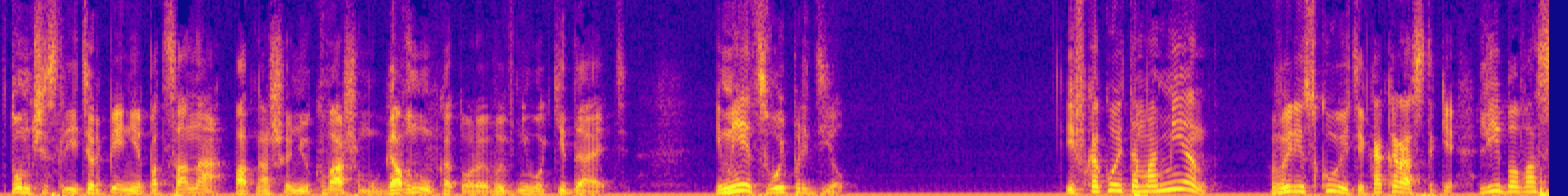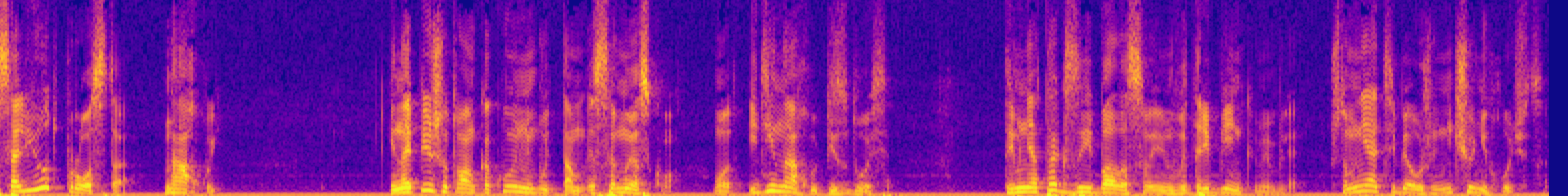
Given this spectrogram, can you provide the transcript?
в том числе и терпение пацана по отношению к вашему говну, которое вы в него кидаете, имеет свой предел. И в какой-то момент вы рискуете как раз таки, либо вас сольют просто нахуй, и напишут вам какую-нибудь там смс-ку, вот, иди нахуй пиздося. Ты меня так заебала своими вытребеньками, блядь, что мне от тебя уже ничего не хочется.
